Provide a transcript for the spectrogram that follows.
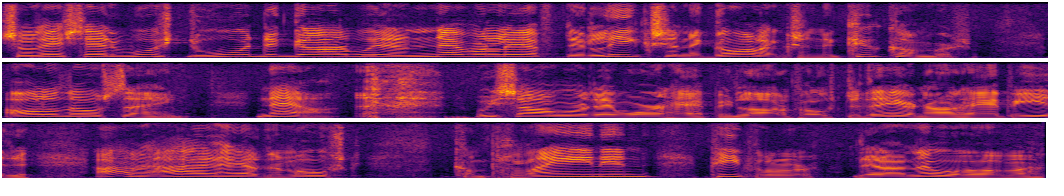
So they said, Wish the would to God we'd have never left the leeks and the garlics and the cucumbers, all of those things. Now, we saw where they weren't happy. A lot of folks today are not happy either. I, I have the most complaining people that I know of, uh,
